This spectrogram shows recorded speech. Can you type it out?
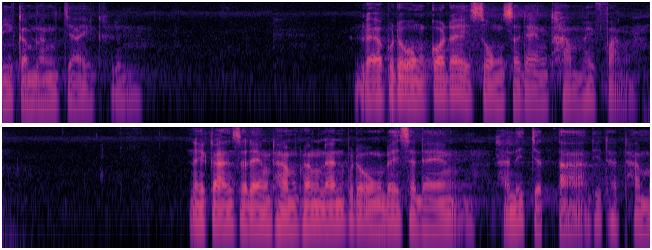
มีกำลังใจขึ้น แล้วพระองค์ก็ได้ทรงแสดงธรรมให้ฟัง ในการแสดงธรรมครั้งนั้น พระองค์ได้แสดงอนิจจตาที่ธรรม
